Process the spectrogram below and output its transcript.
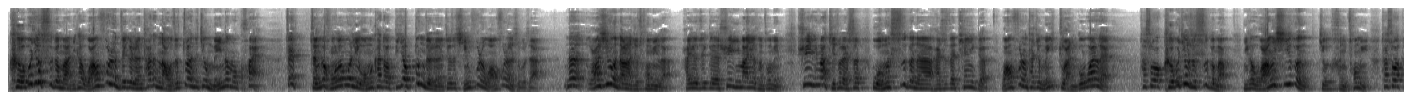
可不就四个吗？你看王夫人这个人，她的脑子转的就没那么快。在整个《红楼梦》里，我们看到比较笨的人就是邢夫人、王夫人，是不是？那王熙凤当然就聪明了，还有这个薛姨妈也很聪明。薛姨妈提出来是我们四个呢，还是再添一个？王夫人她就没转过弯来。她说：“可不就是四个吗？你看王熙凤就很聪明，她说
